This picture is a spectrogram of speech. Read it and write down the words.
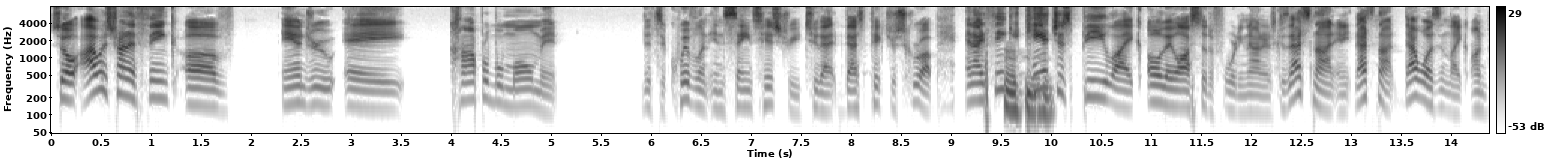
So I was trying to think of Andrew a comparable moment that's equivalent in Saints history to that best picture screw up. And I think it can't mm-hmm. just be like, oh, they lost to the 49ers because that's not any that's not that wasn't like un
